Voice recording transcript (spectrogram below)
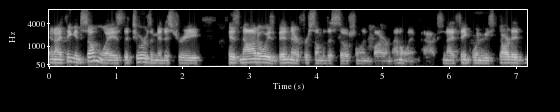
And I think in some ways, the tourism industry has not always been there for some of the social and environmental impacts. And I think when we started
